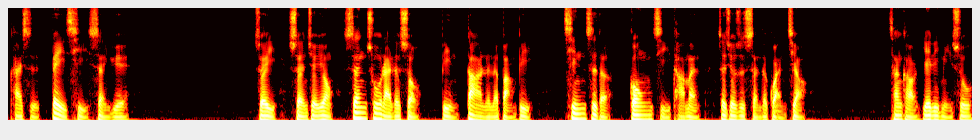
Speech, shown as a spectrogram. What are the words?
开始背弃圣约。所以，神就用伸出来的手，并大人的膀臂，亲自的攻击他们。这就是神的管教。参考耶利米书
